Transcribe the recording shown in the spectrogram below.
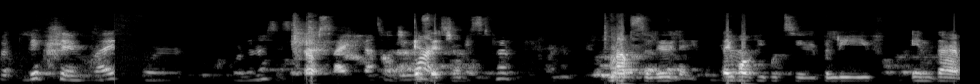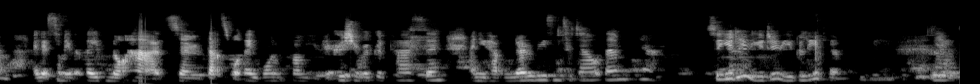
perfect victim, right? For for the narcissist. Yes. Like that's what you Is want. it just- It's perfect for him. Absolutely. They want people to believe in them, and it's something that they've not had. So that's what they want from you because you're a good person and you have no reason to doubt them. Yeah. So you do, you do, you believe them. Yes.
